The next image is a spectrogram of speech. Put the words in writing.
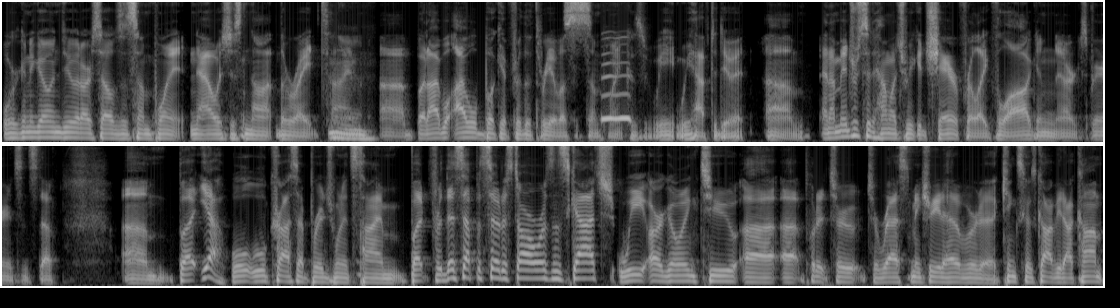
we're gonna go and do it ourselves at some point. Now is just not the right time. Uh, but I will I will book it for the three of us at some point because we we have to do it. Um, and I'm interested how much we could share for like vlog and our experience and stuff. Um, but yeah, we'll we'll cross that bridge when it's time. But for this episode of Star Wars and Scotch, we are going to uh, uh, put it to, to rest. Make sure you head over to kingscoastcoffee.com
